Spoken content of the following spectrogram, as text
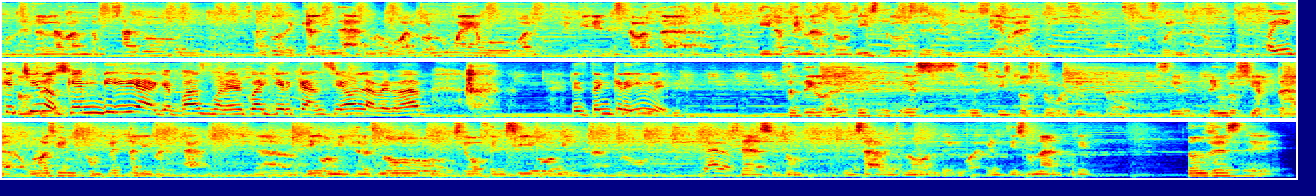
ponerle a la banda pues algo, pues, algo de calidad, ¿no? O algo nuevo, o algo que miren, esta banda tiene apenas dos discos, es de Inglaterra, y pues, esto suena, ¿no? Oye, qué chido, qué envidia que puedas poner cualquier canción, la verdad. Está increíble. O sea, te digo, es, es chistoso porque tengo cierta, o más bien completa libertad. O sea, digo, mientras no sea ofensivo, mientras no Claro. Sea, así como, ya sabes, ¿no? El lenguaje altisonante. Entonces, eh,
